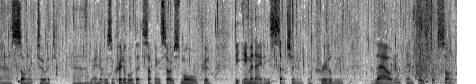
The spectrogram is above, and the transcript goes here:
uh, sonic to it. Um, and it was incredible that something so small could be emanating such an incredibly loud and, and boisterous sonic.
